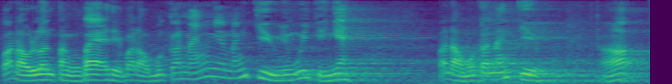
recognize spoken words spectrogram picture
bắt đầu lên tầng 3 thì bắt đầu mới có nắng nắng chiều như quý anh chị nha. Bắt đầu mới có nắng chiều. Đó.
